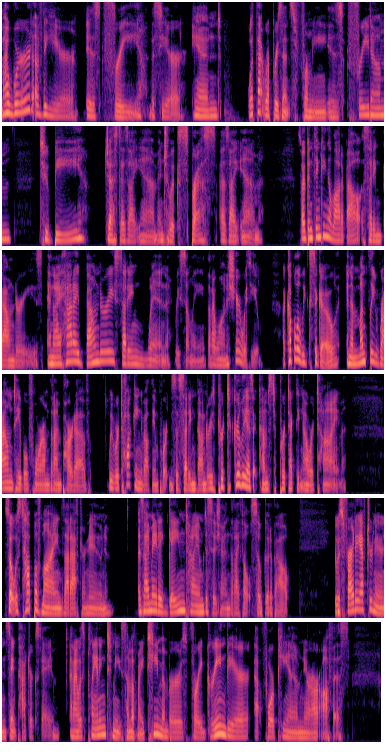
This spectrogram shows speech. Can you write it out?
My word of the year is free this year. And what that represents for me is freedom to be just as I am and to express as I am. So I've been thinking a lot about setting boundaries, and I had a boundary setting win recently that I want to share with you. A couple of weeks ago, in a monthly roundtable forum that I'm part of, we were talking about the importance of setting boundaries, particularly as it comes to protecting our time. So it was top of mind that afternoon as I made a game time decision that I felt so good about. It was Friday afternoon, St. Patrick's Day, and I was planning to meet some of my team members for a green beer at 4 p.m. near our office.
